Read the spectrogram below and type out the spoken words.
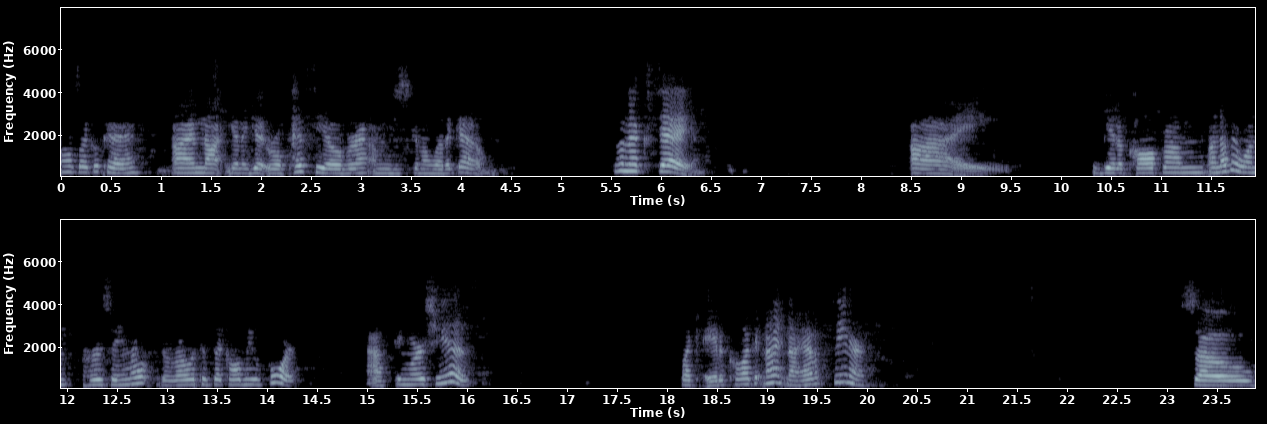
I was like, okay, I'm not gonna get real pissy over it. I'm just gonna let it go. The next day, I get a call from another one, her same rel- the relative that called me before, asking where she is. It's like eight o'clock at night, and I haven't seen her. So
